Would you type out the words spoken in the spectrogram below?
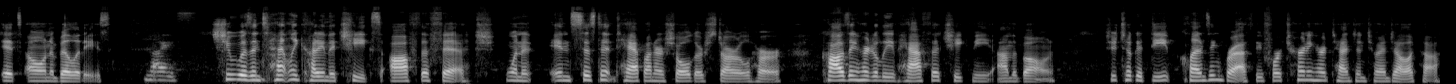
its own abilities. Nice. She was intently cutting the cheeks off the fish when an insistent tap on her shoulder startled her, causing her to leave half the cheek meat on the bone. She took a deep, cleansing breath before turning her attention to Angelica.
